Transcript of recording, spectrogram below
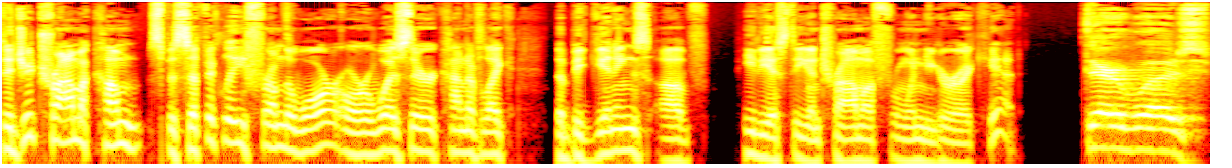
Did your trauma come specifically from the war, or was there kind of like the beginnings of PTSD and trauma from when you were a kid? There was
